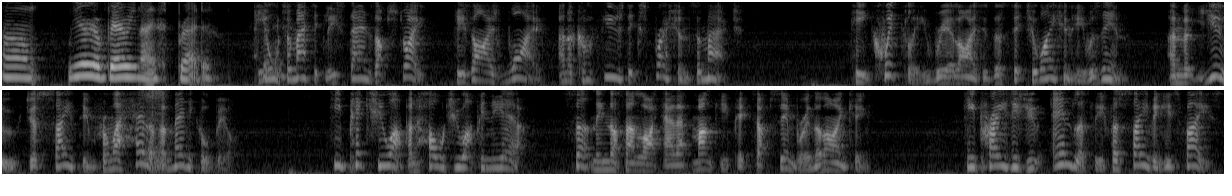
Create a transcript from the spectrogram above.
Um, we're a very nice bread. He automatically stands up straight, his eyes wide and a confused expression to match. He quickly realizes the situation he was in and that you just saved him from a hell of a medical bill. He picks you up and holds you up in the air, certainly not unlike how that monkey picked up Simba in The Lion King. He praises you endlessly for saving his face.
